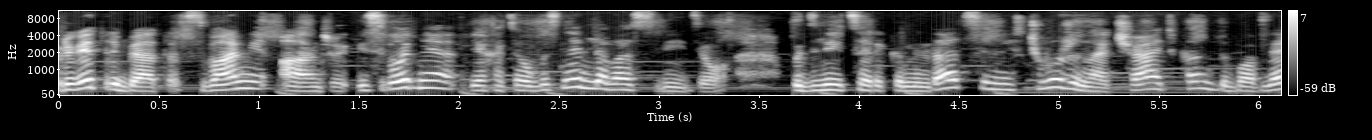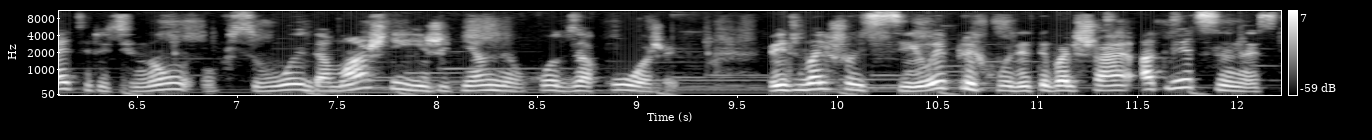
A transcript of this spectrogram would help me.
Привет, ребята, с вами Анжи, и сегодня я хотела бы снять для вас видео, поделиться рекомендациями, с чего же начать, как добавлять ретинол в свой домашний ежедневный уход за кожей. Ведь с большой силой приходит и большая ответственность.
